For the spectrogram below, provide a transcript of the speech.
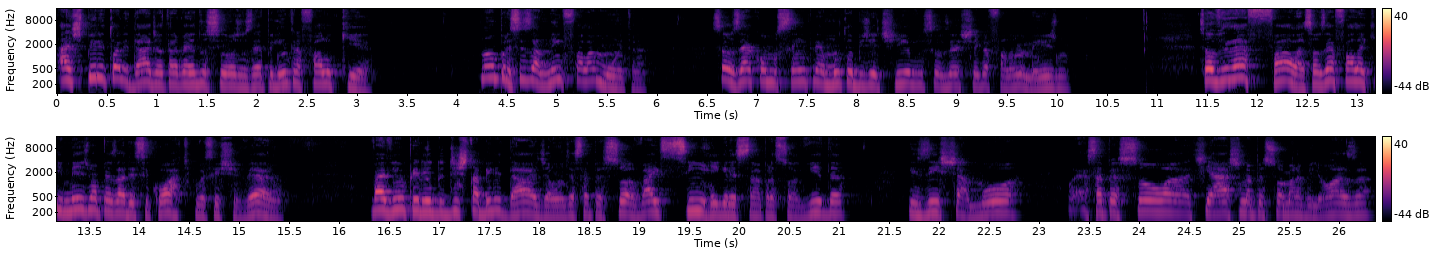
A espiritualidade, através do senhor José Pilintra, fala o quê? Não precisa nem falar muito, né? Seu Zé, como sempre, é muito objetivo, seu Zé chega falando mesmo. Seu Zé fala, seu Zé fala que mesmo apesar desse corte que vocês tiveram, vai vir um período de estabilidade, onde essa pessoa vai sim regressar para sua vida. Existe amor, essa pessoa te acha uma pessoa maravilhosa,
